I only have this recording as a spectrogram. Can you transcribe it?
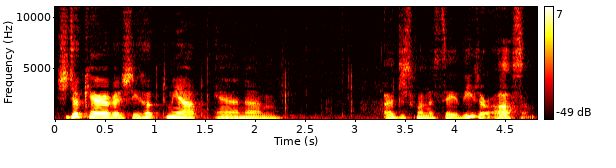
she took care of it. She hooked me up, and um, I just want to say these are awesome.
